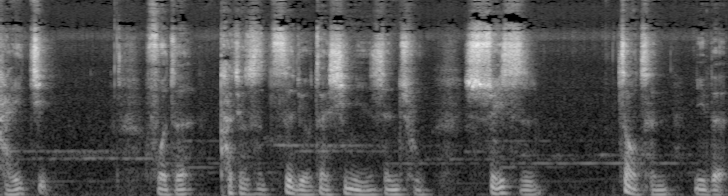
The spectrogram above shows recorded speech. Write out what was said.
排解，否则它就是滞留在心灵深处，随时造成你的。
